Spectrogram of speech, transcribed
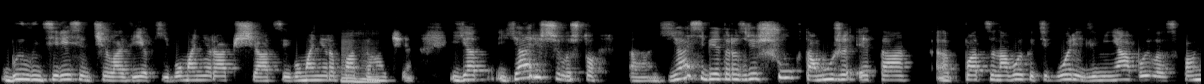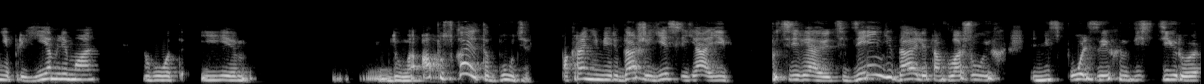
был интересен человек, его манера общаться, его манера подачи. Mm-hmm. И я, я решила, что а, я себе это разрешу, к тому же это а, по ценовой категории для меня было вполне приемлемо. Вот, и думаю, а пускай это будет. По крайней мере, даже если я и потеряю эти деньги, да, или там вложу их не с пользой, их инвестирую,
